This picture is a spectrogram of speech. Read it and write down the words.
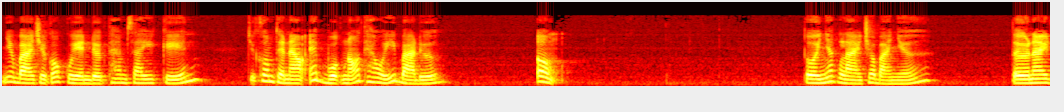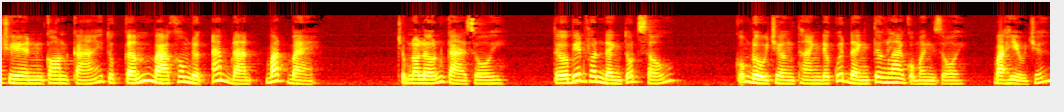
nhưng bà chỉ có quyền được tham gia ý kiến, chứ không thể nào ép buộc nó theo ý bà được. Ông, Tôi nhắc lại cho bà nhớ. Từ nay truyền con cái tôi cấm bà không được áp đặt bắt bẻ. Chúng nó lớn cả rồi. Tớ biết phân đành tốt xấu. Cũng đủ trưởng thành để quyết định tương lai của mình rồi. Bà hiểu chứ?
